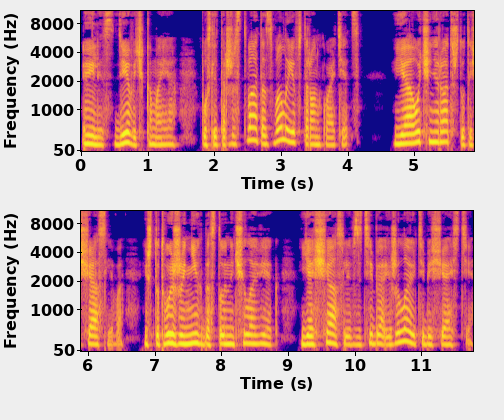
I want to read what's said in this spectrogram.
«Элис, девочка моя», после торжества отозвал ее в сторонку отец. «Я очень рад, что ты счастлива, и что твой жених достойный человек. Я счастлив за тебя и желаю тебе счастья.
